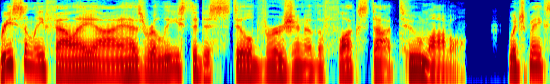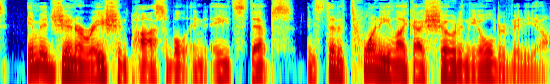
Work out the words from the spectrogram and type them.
Recently, FalAI has released a distilled version of the Flux.2 model, which makes image generation possible in 8 steps instead of 20 like I showed in the older video.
